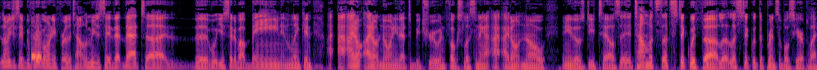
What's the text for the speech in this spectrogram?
let me just say before we go any further, Tom. Let me just say that that uh, the what you said about Bain and Lincoln, I, I, don't I don't know any of that to be true. And folks listening, I, I don't know any of those details. Uh, Tom, let's let's stick with uh, let, us stick with the principles here at play.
